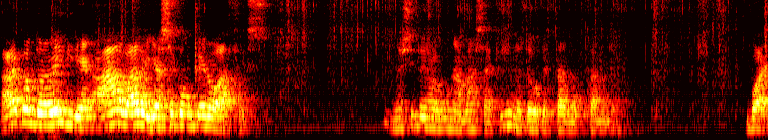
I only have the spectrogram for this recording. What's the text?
Ahora cuando lo veis diré, ah, vale, ya sé con qué lo haces. No sé si tengo alguna más aquí, no tengo que estar buscando. Bueno,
